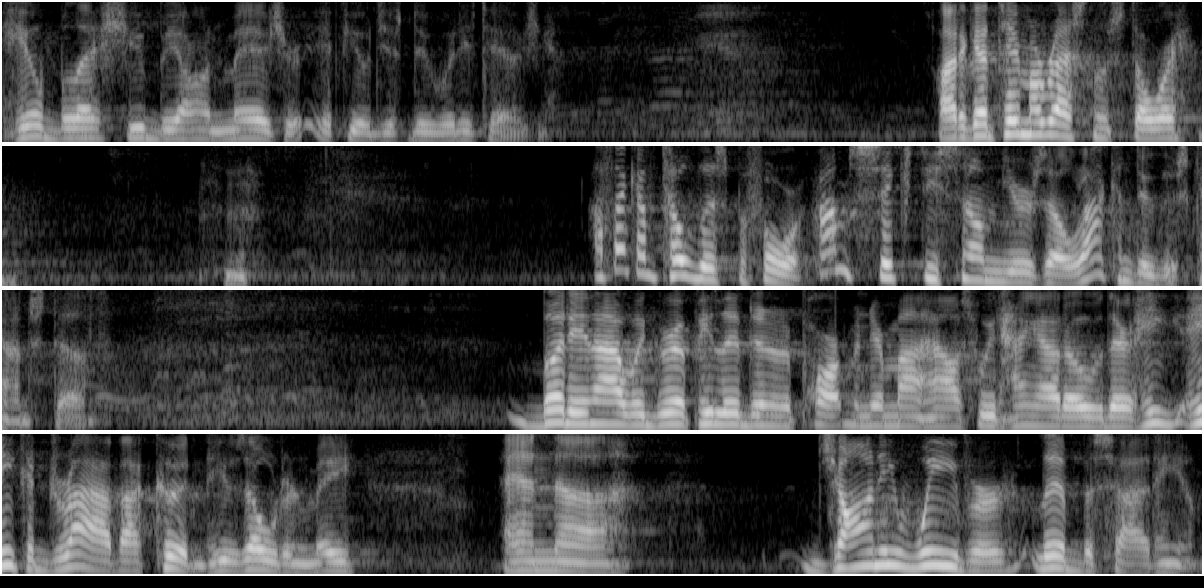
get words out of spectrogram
He'll bless you beyond measure if you'll just do what he tells you. All right, I got to tell you my wrestling story. I think I've told this before. I'm 60 some years old. I can do this kind of stuff. Buddy and I, we grew up, he lived in an apartment near my house. We'd hang out over there. He, he could drive, I couldn't. He was older than me. And uh, Johnny Weaver lived beside him.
